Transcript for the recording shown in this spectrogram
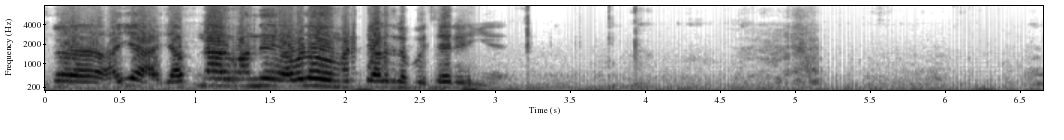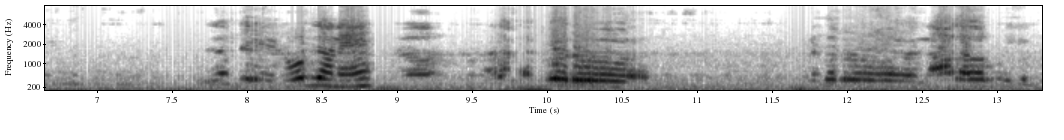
இப்ப ஐயா ஜப்னாவுக்கு வந்து எவ்வளவு மணிக்காலத்துல போய் சேருவீங்க? அதான் வந்து ஒரு நாலு ஹவர் பிடிக்கும்.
